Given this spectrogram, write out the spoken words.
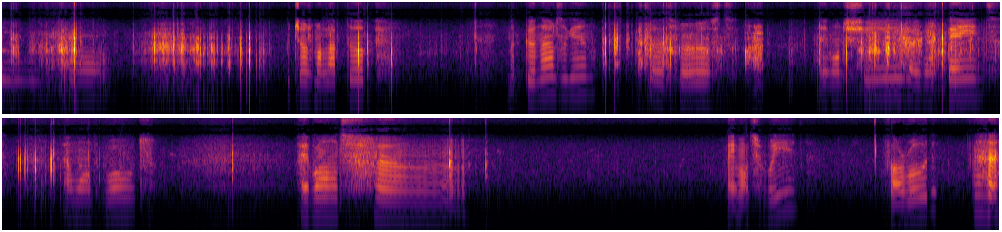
go for recharge my laptop. McDonald's again. But first I want shave, I want paint I want wood I want uh, I want to read for road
